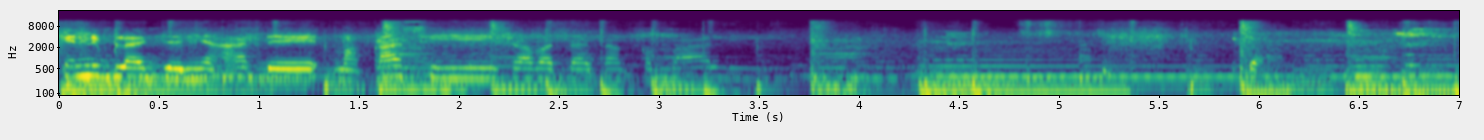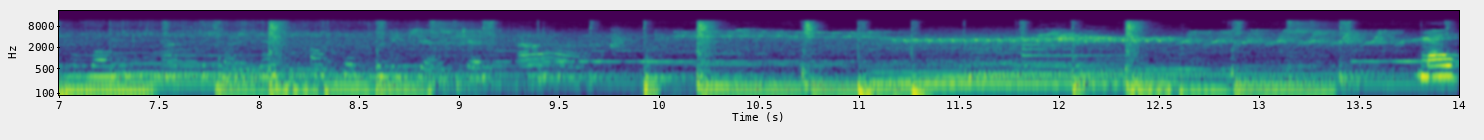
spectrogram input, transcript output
Ini belanjanya adek. Makasih. Selamat datang kembali. Ah Mau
